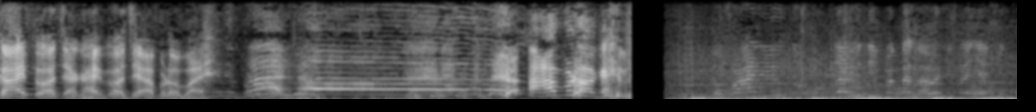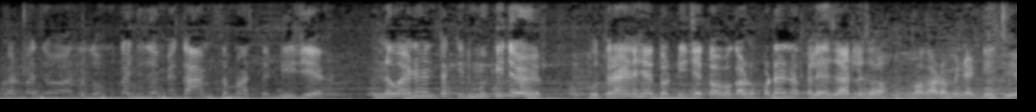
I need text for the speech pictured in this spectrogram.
કાઈ પહોંચ્યા કાઈ પહોંચ્યા આપણો ભાઈ. આપડો કાઈ તો ફાઇનલી તો દીધી પતંગ હવે નીકળી જશે ઘર પર જો મુકાઈ દીધો મેં ગામ સમજતે ડીજે. નવાઈને હે ને તો કીધું મૂકી દે ઉત્તરાયણ હે તો ડીજે તો વગાડવું પડે ને કલેજા. એટલે જો વગાડો મને ડીજે.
